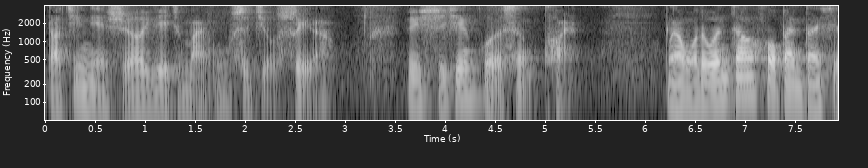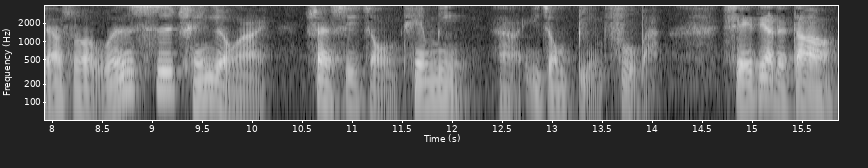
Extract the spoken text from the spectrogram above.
到今年十二月就满五十九岁了，所以时间过得是很快。那我的文章后半段写到说，文思泉涌啊，算是一种天命啊，一种禀赋吧。谁料得到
